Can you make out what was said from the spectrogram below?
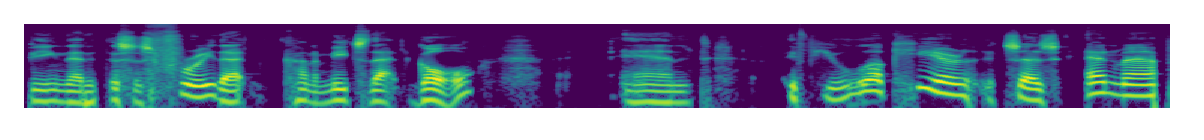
being that this is free, that kind of meets that goal. And if you look here, it says Nmap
